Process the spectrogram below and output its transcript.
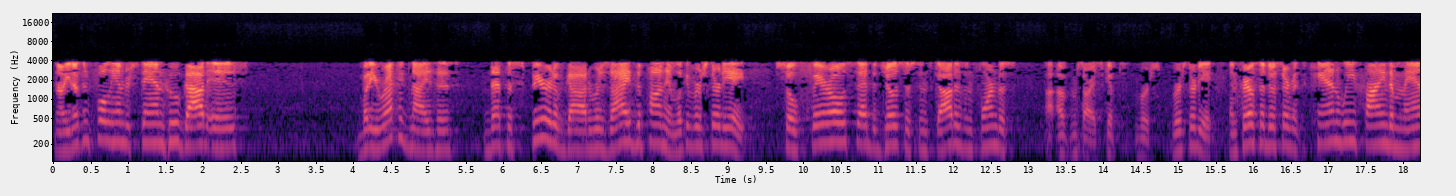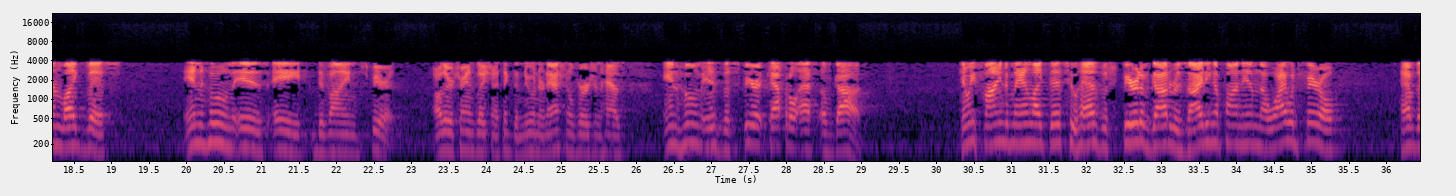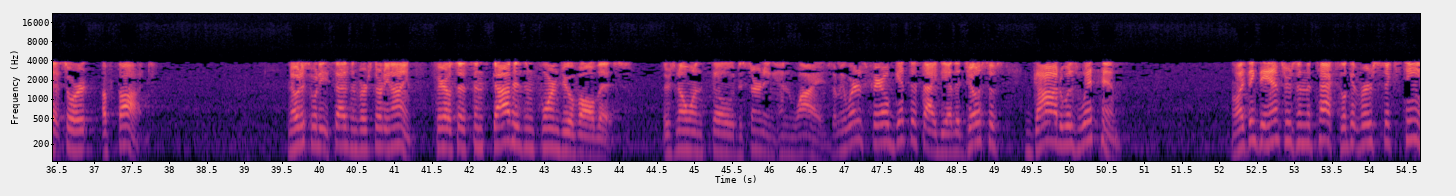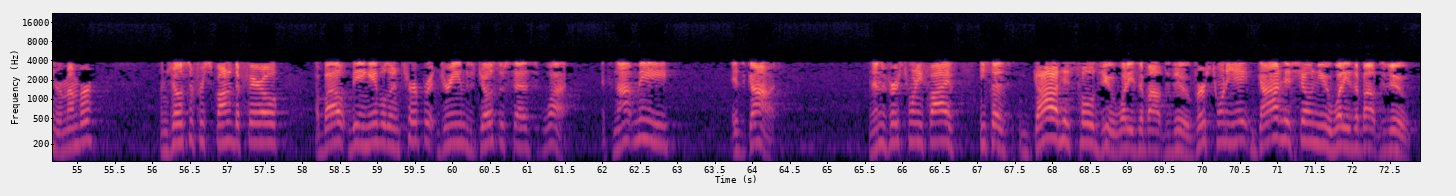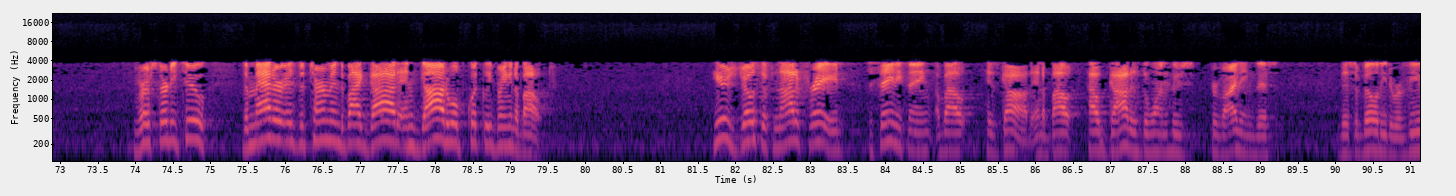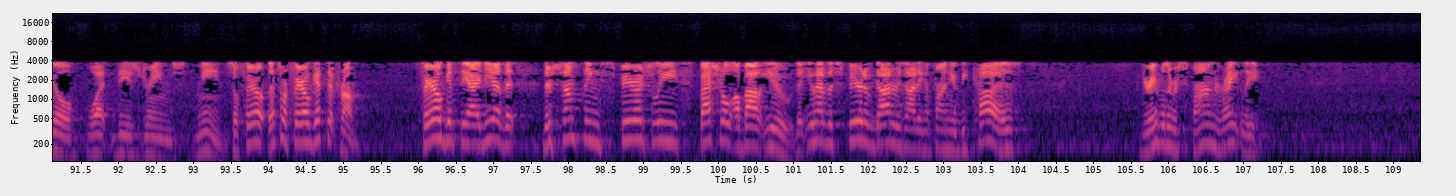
Now, he doesn't fully understand who God is, but he recognizes that the Spirit of God resides upon him. Look at verse 38. So Pharaoh said to Joseph, Since God has informed us, uh, uh I'm sorry, I skipped verse. Verse 38. And Pharaoh said to his servants, Can we find a man like this? in whom is a divine spirit. Other translation, I think the New International Version has, in whom is the Spirit, capital S, of God. Can we find a man like this who has the Spirit of God residing upon him? Now, why would Pharaoh have that sort of thought? Notice what he says in verse 39. Pharaoh says, Since God has informed you of all this, there's no one so discerning and wise. I mean, where does Pharaoh get this idea that Joseph's God was with him? Well, I think the answer is in the text. Look at verse 16. Remember? When Joseph responded to Pharaoh about being able to interpret dreams, Joseph says, What? It's not me, it's God. And then in verse 25, he says, God has told you what he's about to do. Verse 28, God has shown you what he's about to do. Verse 32, the matter is determined by God, and God will quickly bring it about. Here's Joseph not afraid to say anything about his God and about how God is the one who's providing this this ability to reveal what these dreams mean. So Pharaoh that's where Pharaoh gets it from. Pharaoh gets the idea that there's something spiritually special about you, that you have the Spirit of God residing upon you because you're able to respond rightly.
